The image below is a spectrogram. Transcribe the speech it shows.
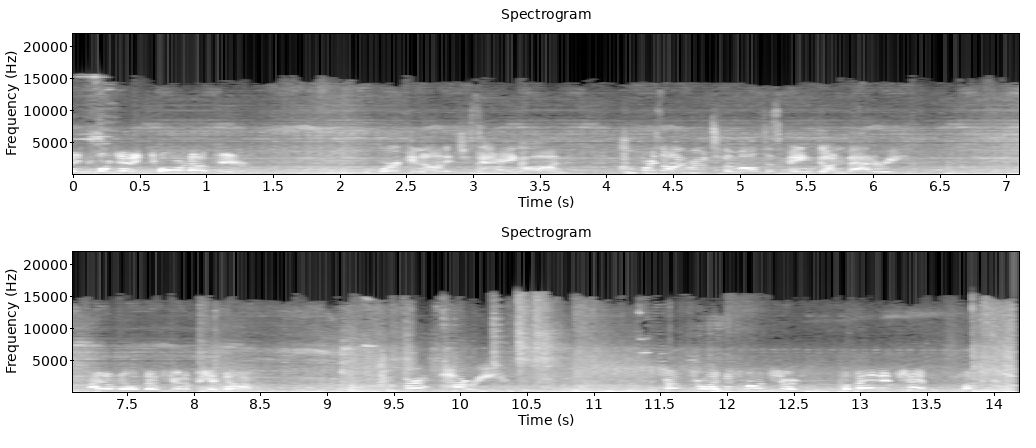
Titan, we're getting torn up here! We're working on it. Just hang on. Cooper's en route to the Malta's main gun battery. I don't know if that's gonna be enough! Cooper, hurry. The jump drive is ruptured! Abandoned ship!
